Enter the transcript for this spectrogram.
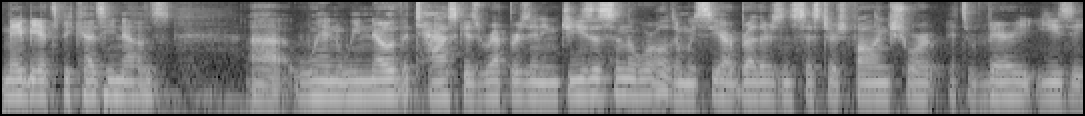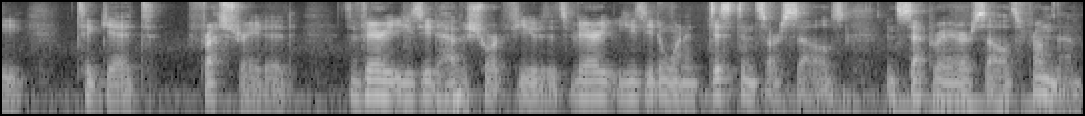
maybe it's because he knows uh, when we know the task is representing Jesus in the world and we see our brothers and sisters falling short, it's very easy to get frustrated. It's very easy to have a short fuse. It's very easy to want to distance ourselves and separate ourselves from them.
